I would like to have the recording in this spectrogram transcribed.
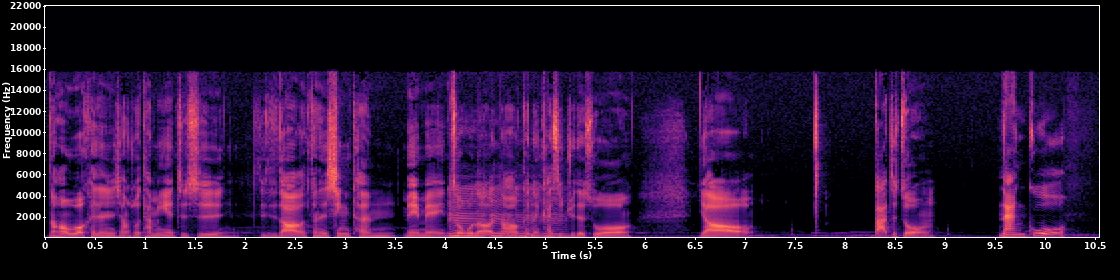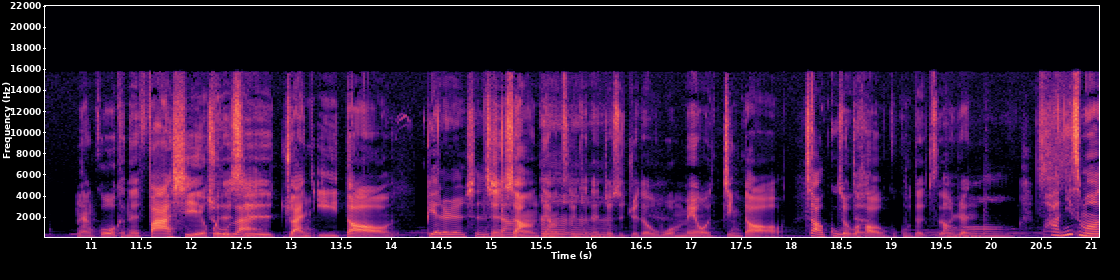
然后我可能想说，他们也只是只知道可能心疼妹妹走了，然后可能开始觉得说要把这种难过。难过可能发泄，或者是转移到别的人身身上，这样子，嗯嗯可能就嗯是觉得我没有尽到照顾照顾好姑姑的责任。哦哇，你怎么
